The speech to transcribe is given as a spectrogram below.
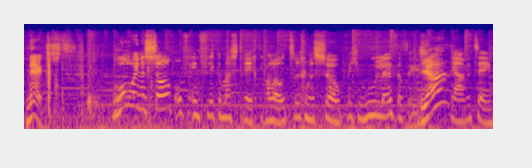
Next. Rol in een soap of in Flikker Maastricht. Hallo, terug in een soap. Weet je hoe leuk dat is? Ja? Ja, meteen.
